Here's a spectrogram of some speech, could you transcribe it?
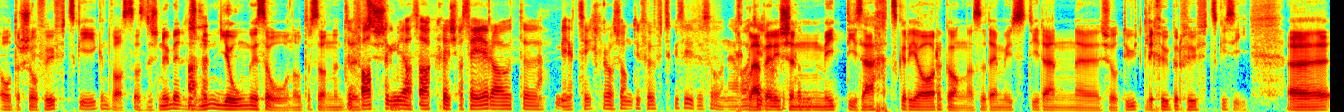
oder schon 50 irgendwas. Also das ist nicht, mehr, das also, ist nicht ein junger Sohn, oder, sondern der Vater Miyazaki ist ja sehr alt, wird sicher auch schon die 50 sein. Der Sohn. Ja, ich glaube, er ist ein Mitte 60er Jahrgang, also der müsste dann äh, schon deutlich über 50 sein. Äh,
